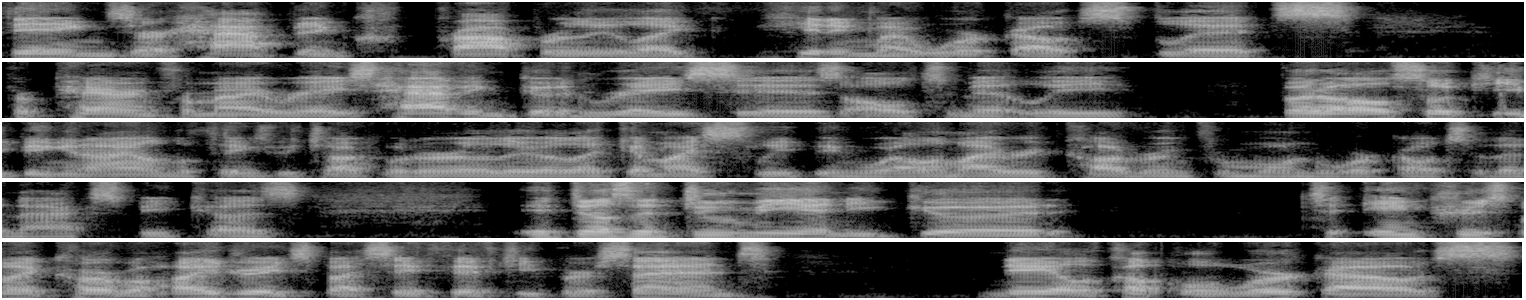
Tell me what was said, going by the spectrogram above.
things are happening properly, like hitting my workout splits, preparing for my race, having good races ultimately, but also keeping an eye on the things we talked about earlier. Like, am I sleeping well? Am I recovering from one workout to the next? Because it doesn't do me any good to increase my carbohydrates by say 50%, nail a couple of workouts,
